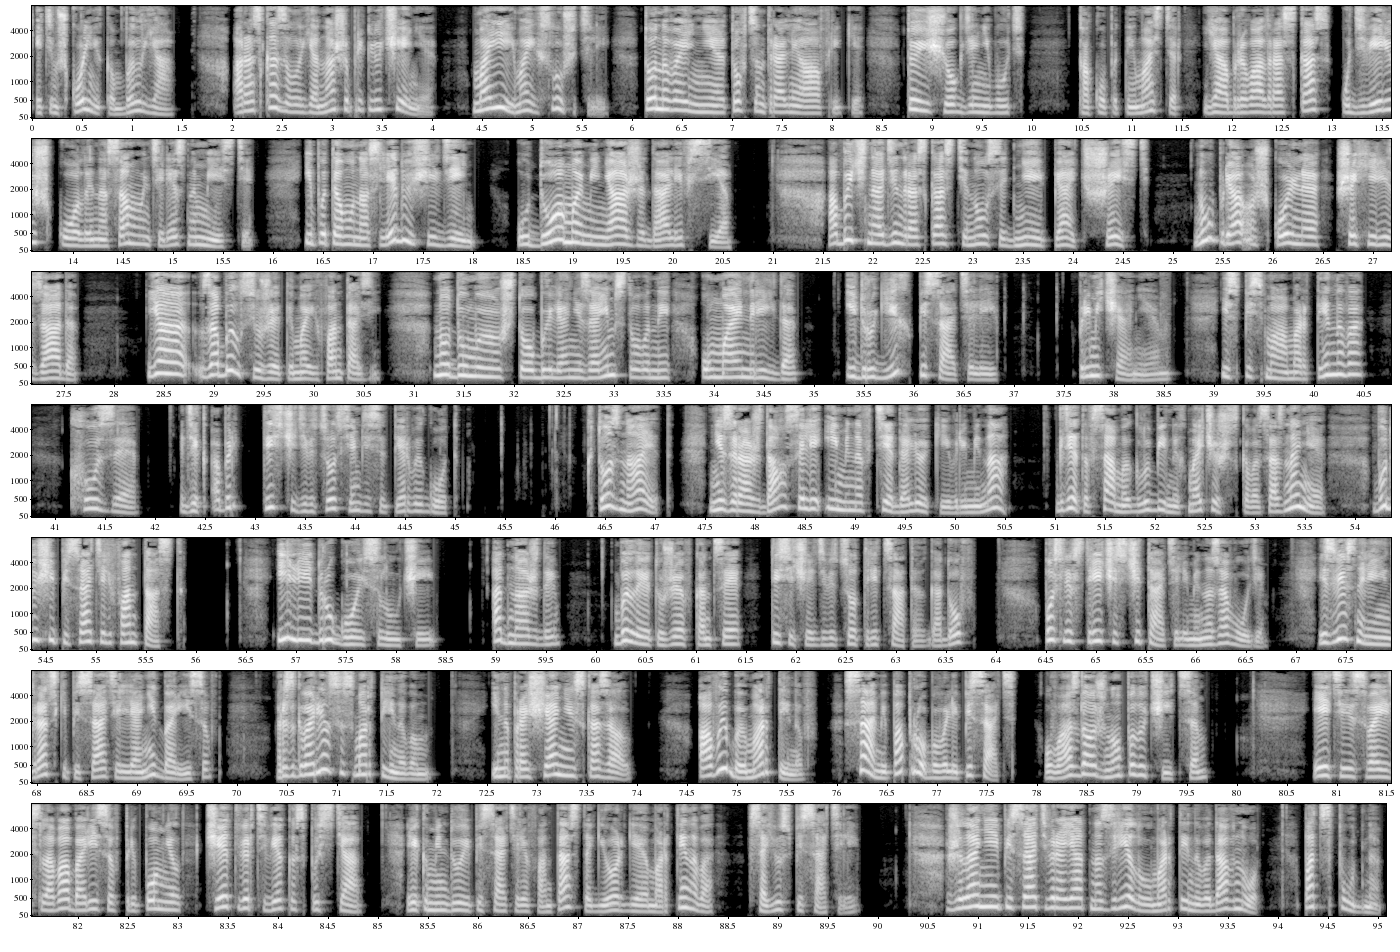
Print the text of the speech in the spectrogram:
Этим школьником был я, а рассказывал я наши приключения, мои и моих слушателей, то на войне, то в Центральной Африке, то еще где-нибудь. Как опытный мастер, я обрывал рассказ у двери школы на самом интересном месте, и потому на следующий день у дома меня ожидали все. Обычно один рассказ тянулся дней пять-шесть, ну, прямо школьная шахерезада. Я забыл сюжеты моих фантазий, но думаю, что были они заимствованы у Майнрида и других писателей. Примечание. Из письма Мартынова к Хузе. Декабрь 1971 год. Кто знает, не зарождался ли именно в те далекие времена, где-то в самых глубинах мальчишеского сознания, будущий писатель-фантаст. Или другой случай. Однажды, было это уже в конце 1930-х годов, после встречи с читателями на заводе, известный ленинградский писатель Леонид Борисов разговорился с Мартыновым и на прощание сказал, «А вы бы, Мартынов, сами попробовали писать, у вас должно получиться». Эти свои слова Борисов припомнил четверть века спустя, рекомендуя писателя-фантаста Георгия Мартынова в Союз писателей. Желание писать, вероятно, зрело у Мартынова давно, подспудно,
